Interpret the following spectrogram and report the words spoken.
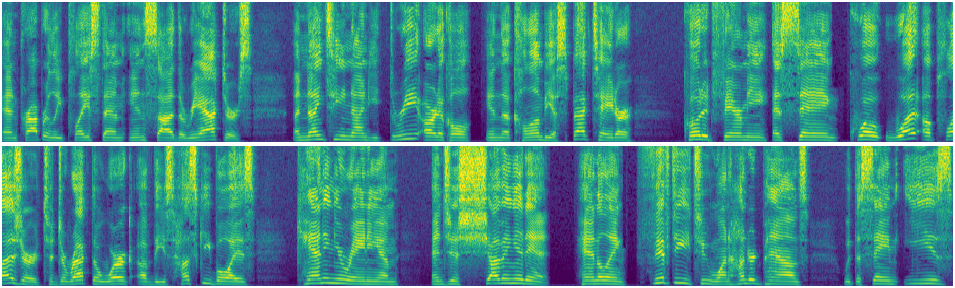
and properly place them inside the reactors. A 1993 article in the Columbia Spectator quoted Fermi as saying, quote, what a pleasure to direct the work of these husky boys canning uranium and just shoving it in, handling 50 to 100 pounds with the same ease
